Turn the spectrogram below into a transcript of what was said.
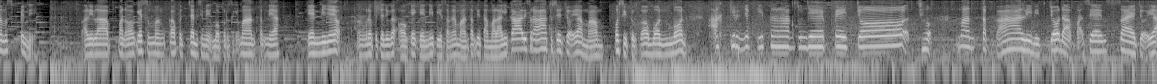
6 spin nih kali 8 oke semangka pecah di sini. Baper mantap nih ya. Candy-nya yuk. Anggur pecah juga. Oke candy pisangnya mantap. Ditambah lagi kali 100 ya cok ya. Mampus itu ke bon akhirnya kita langsung JP cok. Cok mantap kali nih cok. Dapat sensai cok ya.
